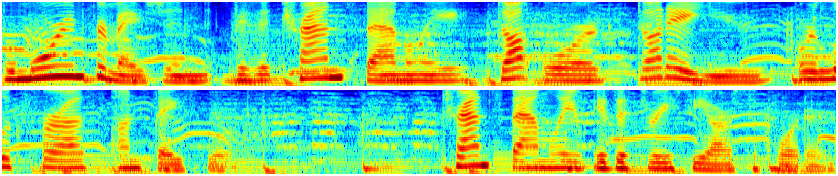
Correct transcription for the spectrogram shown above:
For more information, visit transfamily.org.au or look for us on Facebook. Trans Family is a 3CR supporter.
